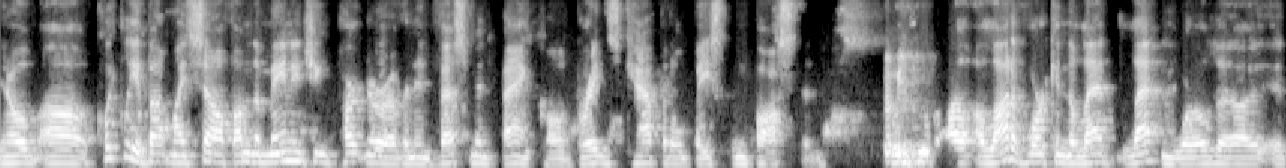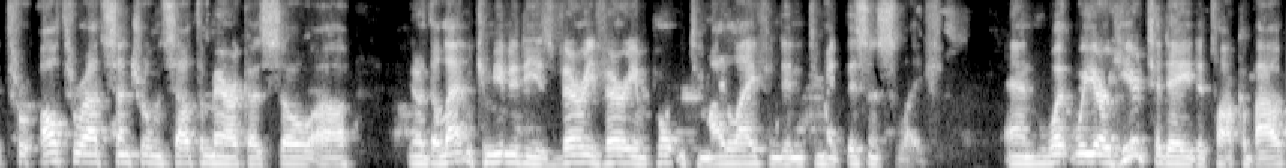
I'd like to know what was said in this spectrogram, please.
You know, uh, quickly about myself, I'm the managing partner of an investment bank called Briggs Capital based in Boston. We do a, a lot of work in the Latin world, uh, all throughout Central and South America. So, uh, you know, the Latin community is very, very important to my life and into my business life. And what we are here today to talk about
